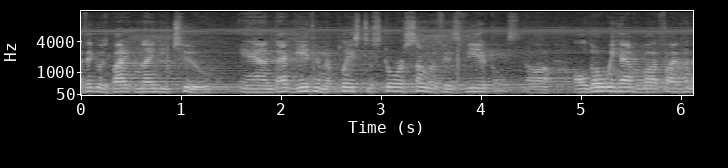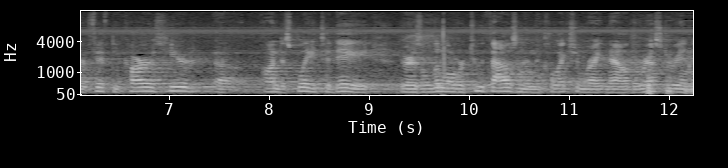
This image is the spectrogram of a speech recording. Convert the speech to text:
I think it was back in 92, and that gave him a place to store some of his vehicles. Uh, although we have about 550 cars here uh, on display today, there's a little over 2,000 in the collection right now. The rest are in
